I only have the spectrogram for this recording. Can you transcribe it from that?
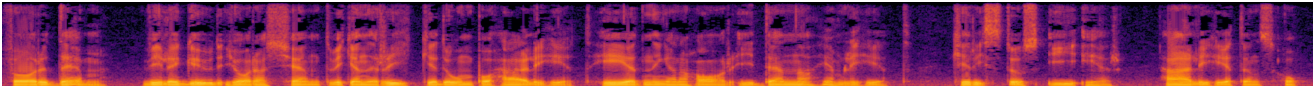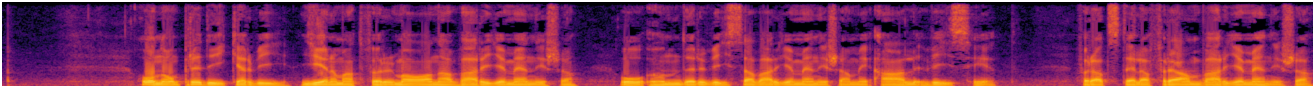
För dem ville Gud göra känt vilken rikedom på härlighet hedningarna har i denna hemlighet, Kristus i er, härlighetens hopp. Honom predikar vi genom att förmana varje människa och undervisa varje människa med all vishet för att ställa fram varje människa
